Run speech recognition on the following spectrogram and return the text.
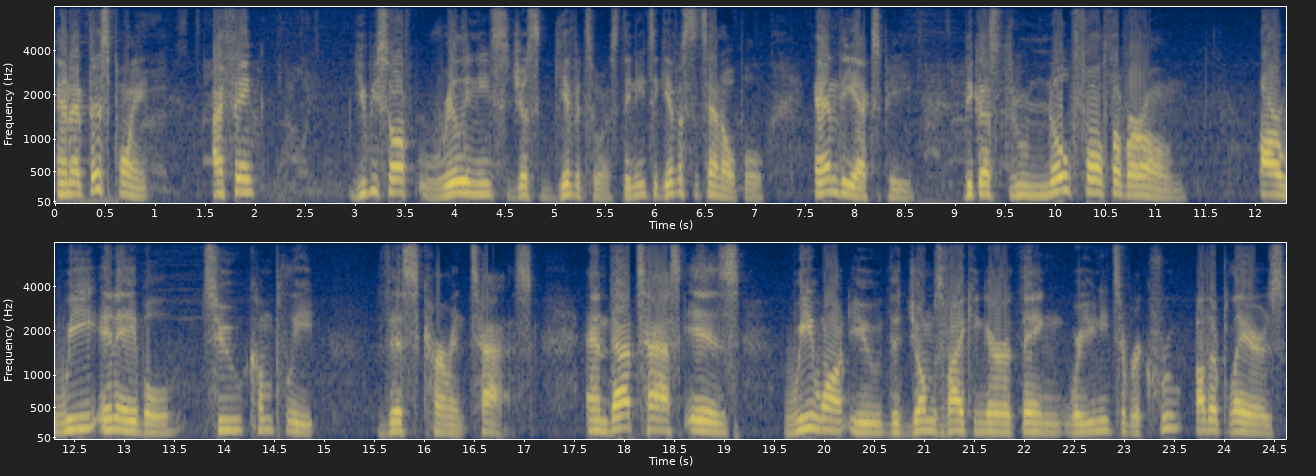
And at this point, I think Ubisoft really needs to just give it to us. They need to give us the 10 Opal and the XP because through no fault of our own are we unable to complete this current task. And that task is we want you the Jomsvikinger thing where you need to recruit other players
